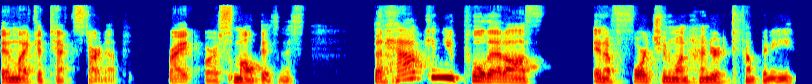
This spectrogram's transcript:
in like a tech startup, right? Or a small business. But how can you pull that off in a Fortune 100 company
